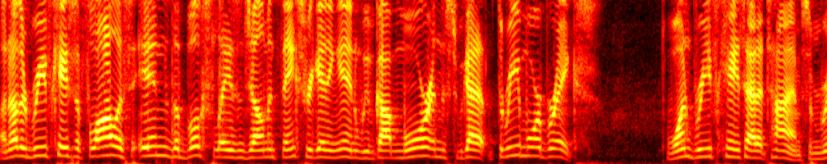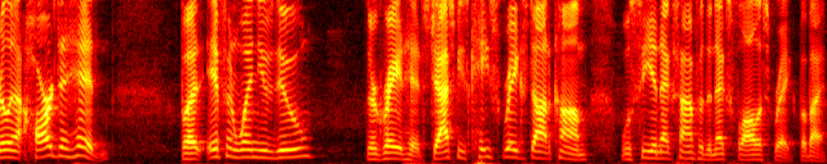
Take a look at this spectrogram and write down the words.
Another briefcase of flawless in the books, ladies and gentlemen. Thanks for getting in. We've got more in this. We got three more breaks, one briefcase at a time. Some really hard to hit, but if and when you do, they're great hits. JaspysCaseBreaks.com. We'll see you next time for the next flawless break. Bye bye.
